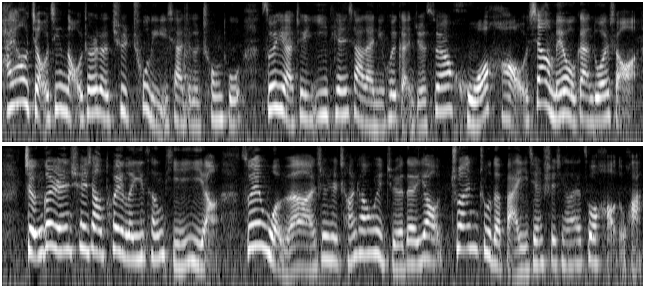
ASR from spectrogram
还要绞尽脑汁的去处理一下这个冲突。所以啊，这一天下来，你会感觉虽然活好像没有干多少啊，整个人却像蜕了一层皮一样。所以我们啊，就是常常会觉得要专注的把一件事情来做好的话，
